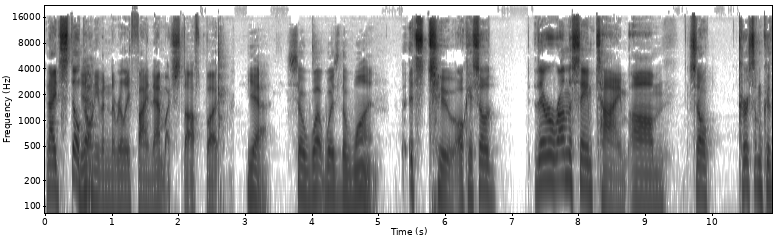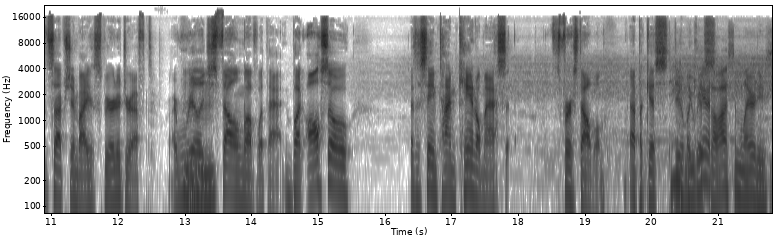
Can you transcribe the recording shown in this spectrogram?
and I still Yeah. don't even really find that much stuff, but. Yeah. So what was the one? It's two. Okay, so they're around the same time. Um, so Curse of Conception by Spirit Adrift. I really just fell in love with that. But also at the same time, Candlemass first album, Epicus Damn, dude, we had a lot of similarities.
